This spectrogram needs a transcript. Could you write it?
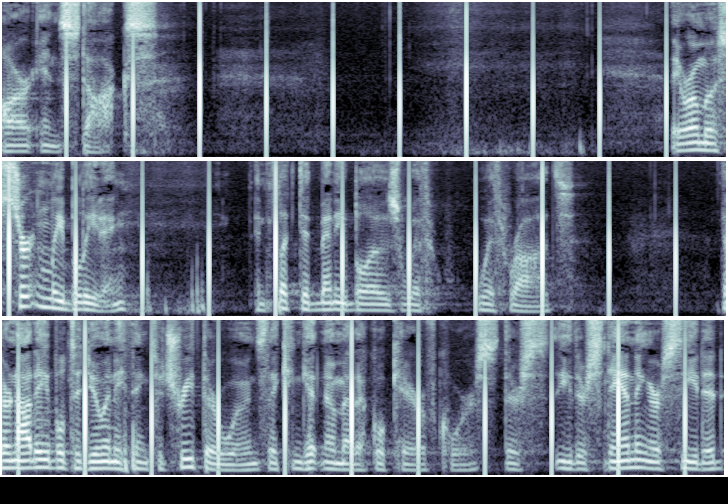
are in stocks. They were almost certainly bleeding, inflicted many blows with, with rods. They're not able to do anything to treat their wounds. They can get no medical care, of course. They're either standing or seated,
